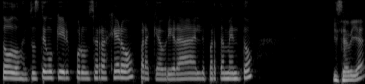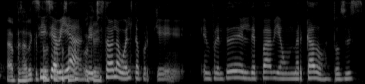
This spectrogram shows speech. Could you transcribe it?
todo. Entonces tengo que ir por un cerrajero para que abriera el departamento. ¿Y si había? A pesar de que Sí, sí había. De hecho, estaba a la vuelta porque enfrente del DEPA había un mercado. Entonces,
